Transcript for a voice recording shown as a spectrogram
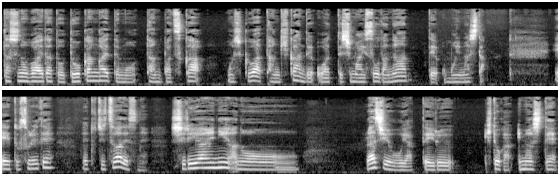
私の場合だとどう考えても単発かもしくは短期間で終わってしまいそうだなって思いました。えー、とそれで、えー、と実はですね知り合いに、あのーラジオをやっている人がいまして、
